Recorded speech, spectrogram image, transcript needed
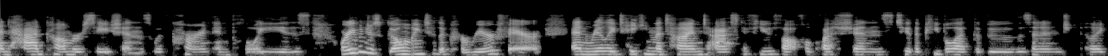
and had conversations with current employees, or even just going to the career fair and really taking the time to ask a few thoughtful questions to the people at the booths and like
